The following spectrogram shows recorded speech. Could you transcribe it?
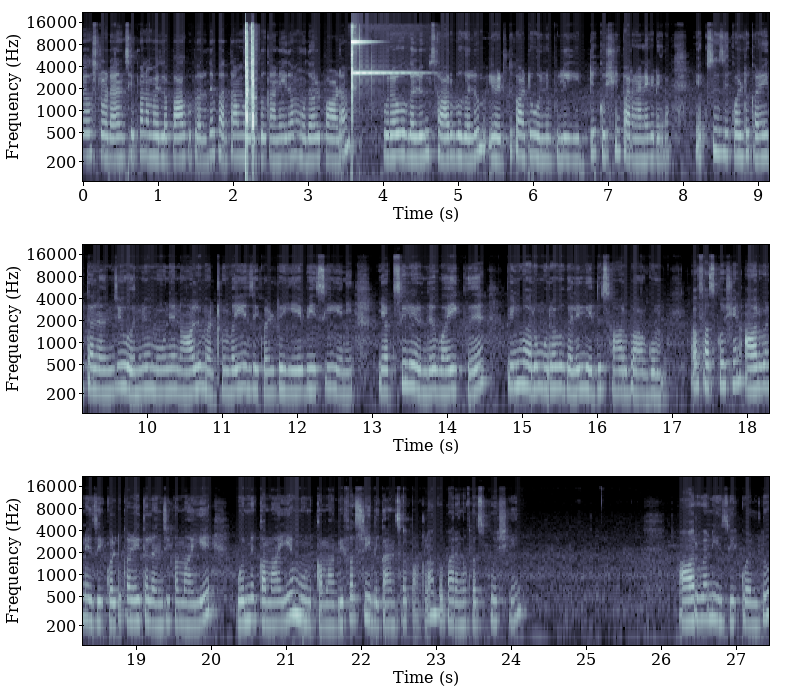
ஹலோ ஸ்டூடெண்ட்ஸ் இப்போ நம்ம இதில் பார்க்க போகிறது பத்தாம் வகுப்பு கணிதம் முதல் பாடம். உறவுகளும் சார்புகளும் எடுத்துக்காட்டு ஒன்று புள்ளி எட்டு. கொஷின் பாருங்கள் என்ன கேட்டுக்கிறேன் எக்ஸ் இஸ் ஈக்குவல் டு கழித்தல் அஞ்சு ஒன்று மூணு நாலு மற்றும் Y is equal to ABC எனில் எக்ஸிலிருந்து ஒய்க்கு பின்வரும் உறவுகளில் எது சார்பாகும்? First question R one is equal to கழித்தல் அஞ்சு கமா ஏ ஒன்று கமா ஏ மூணு கமா பி ஃபஸ்ட்டு இதுக்கு ஆன்சர் பார்க்கலாம். இப்போ பாருங்கள் first question R one is equal to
